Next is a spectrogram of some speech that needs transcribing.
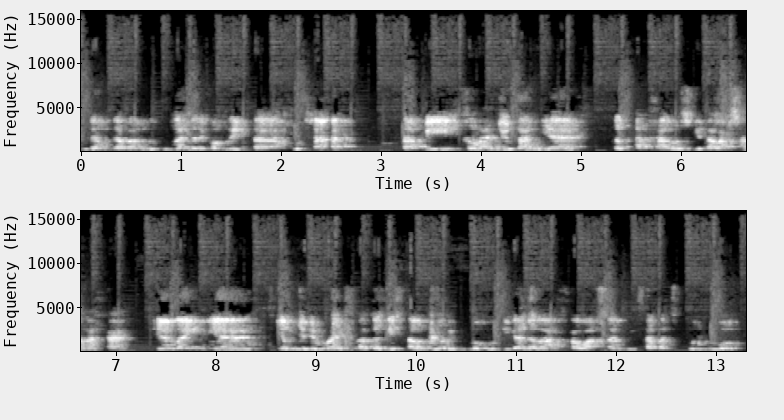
sudah mendapat dukungan dari pemerintah pusat, tapi kelanjutannya tetap harus kita laksanakan. Yang lainnya yang menjadi proyek strategis tahun 2023 adalah kawasan wisata Cikundul.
